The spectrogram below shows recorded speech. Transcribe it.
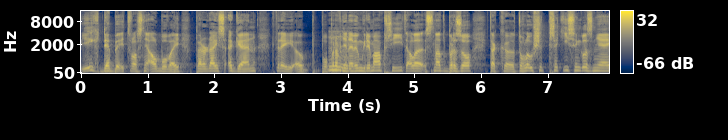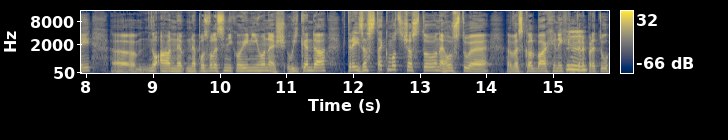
jejich debit vlastně albovej Paradise Again, který eh, popravdě mm. nevím, kdy má přijít, ale snad brzo, tak eh, tohle už je třetí single z něj, eh, no a ne, nepozvali si nikoho jiného než Weekenda, který zas tak moc často nehostuje ve skladbách jiných mm. interpretů,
